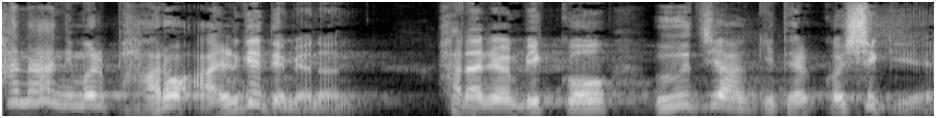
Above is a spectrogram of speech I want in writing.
하나님을 바로 알게 되면은 하나님을 믿고 의지하게 될 것이기에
